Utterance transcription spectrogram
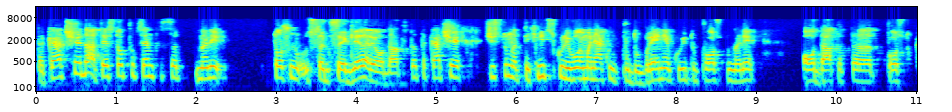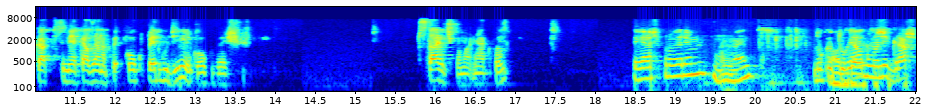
Така че да, те 100% са нали, точно са, са е гледали от датата, така че чисто на техническо ниво има някои подобрения, които просто нали, от датата, просто както се ми е каза, на колко 5 години или колко беше? Старичка, ма някаква. Сега ще проверим. Момент. Докато реално, нали, граф,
